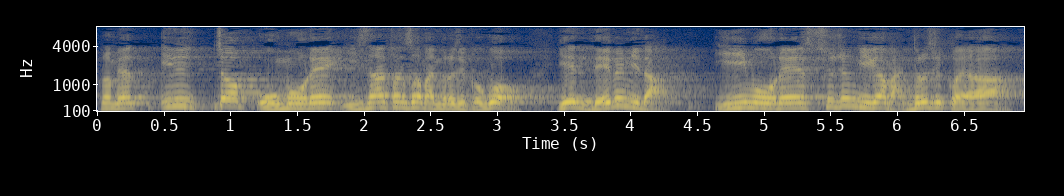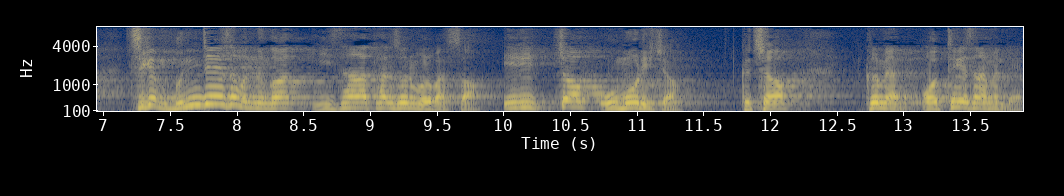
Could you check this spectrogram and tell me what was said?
그러면 1.5몰의 이산화탄소가 만들어질 거고, 얘는 4배입니다. 2몰의 수증기가 만들어질 거야. 지금 문제에서 묻는 건 이산화탄소를 물어봤어. 1.5몰이죠. 그쵸? 그러면 어떻게 계산하면 돼?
